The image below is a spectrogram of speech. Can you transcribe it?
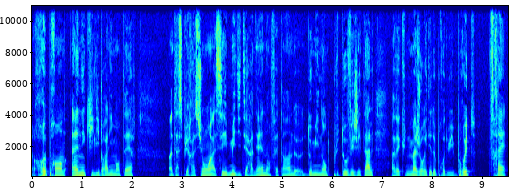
reprendre un équilibre alimentaire d'aspiration assez méditerranéenne en fait, hein, dominante plutôt végétale, avec une majorité de produits bruts, frais,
